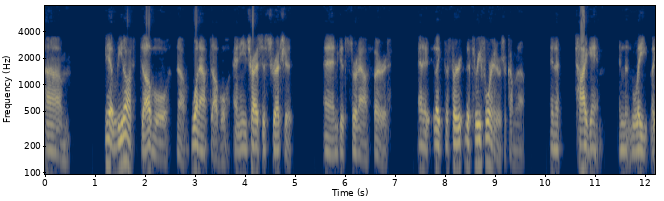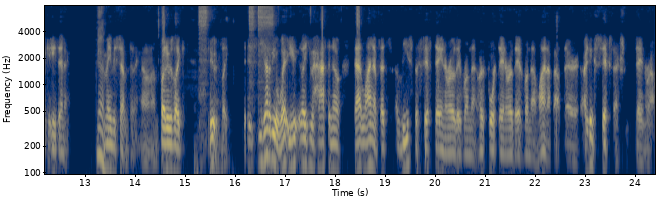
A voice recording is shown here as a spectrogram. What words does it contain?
Um, yeah, lead off double, no, one out double, and he tries to stretch it and gets thrown out third. And it, like the third, the three four hitters are coming up in a tie game in the late, like eighth inning. Yeah. maybe seventh inning. I don't know, but it was like, dude, like you got to be aware. You like you have to know that lineup. That's at least the fifth day in a row they've run that, or fourth day in a row they had run that lineup out there. I think sixth actually day in a row.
